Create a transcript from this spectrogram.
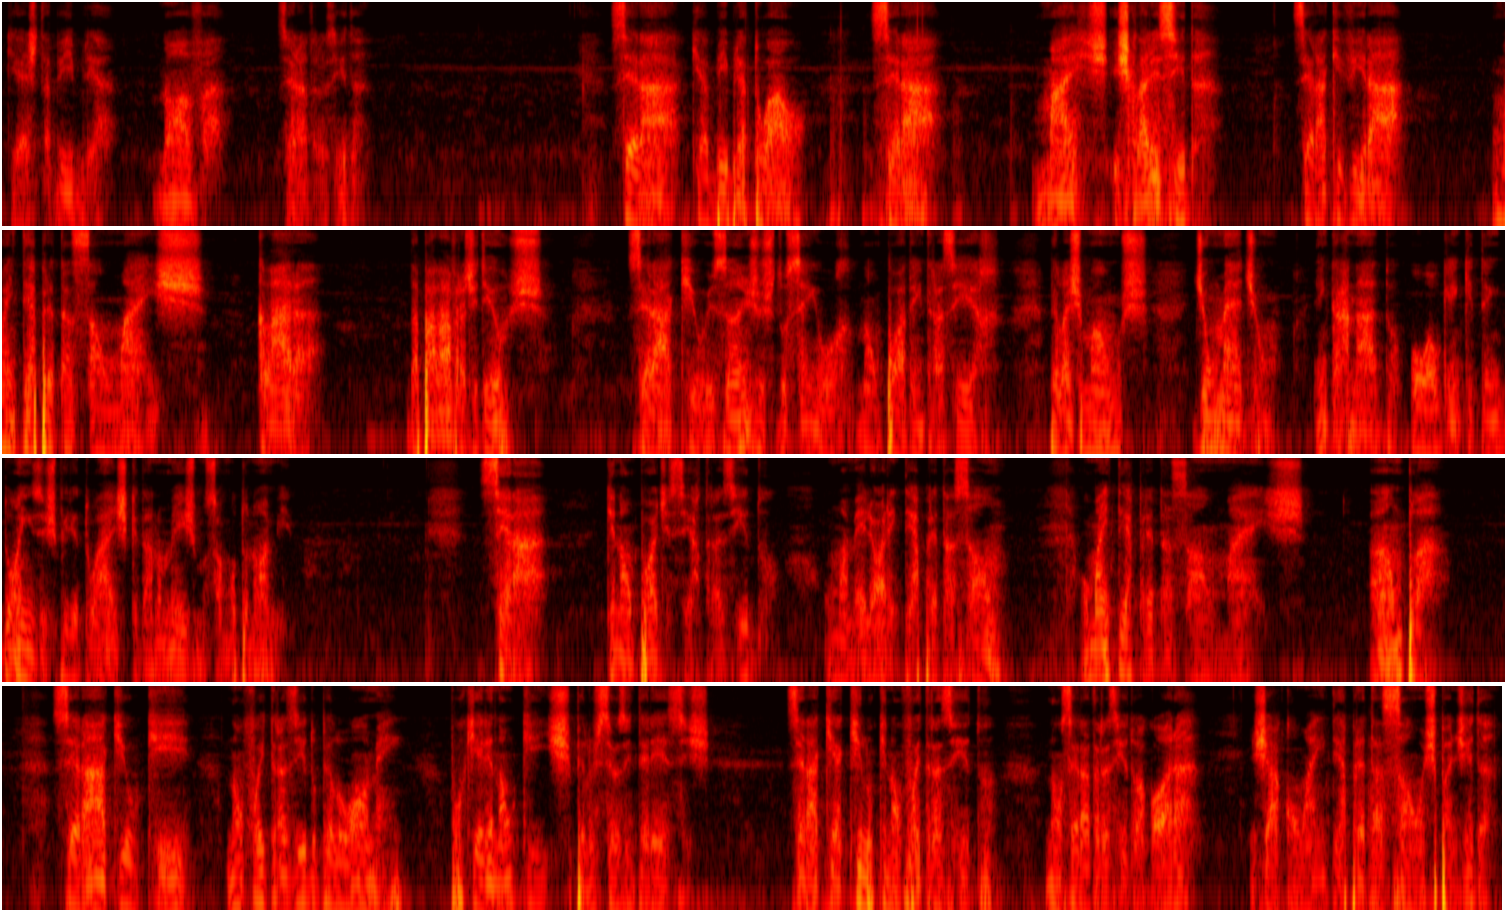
que esta Bíblia nova será trazida? Será que a Bíblia atual será mais esclarecida? Será que virá uma interpretação mais clara da palavra de Deus? Será que os anjos do Senhor não podem trazer pelas mãos de um médium encarnado ou alguém que tem dons espirituais que dá no mesmo, só muda o nome? Será que não pode ser trazido uma melhor interpretação? Uma interpretação mais ampla? Será que o que não foi trazido pelo homem porque ele não quis pelos seus interesses. Será que aquilo que não foi trazido não será trazido agora, já com a interpretação expandida?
